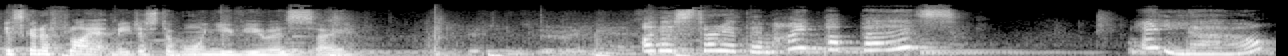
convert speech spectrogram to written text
It's gonna fly at me just to warn you viewers, so. Oh, there's three of them. Hi, puppas. Hello.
